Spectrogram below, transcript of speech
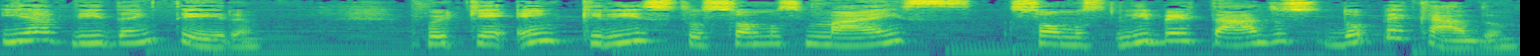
e a vida inteira. Porque em Cristo somos mais, somos libertados do pecado,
